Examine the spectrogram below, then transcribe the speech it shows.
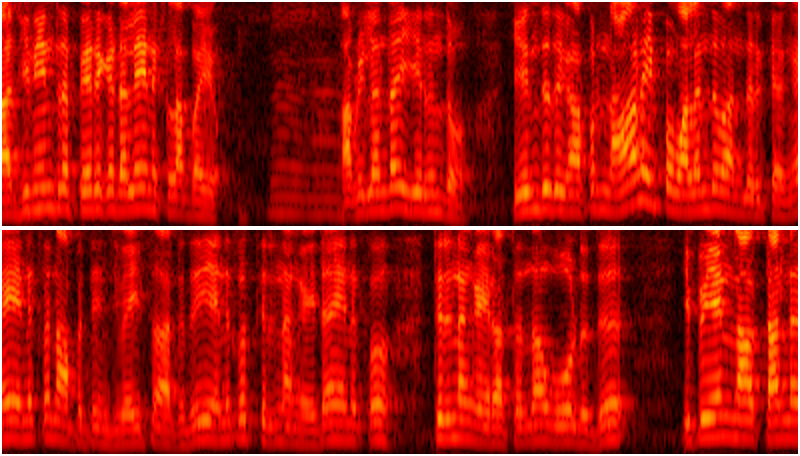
ரஜினின்ற பேர் கேட்டாலே எனக்குலாம் பயம். அப்படிலாம் தான் இருந்தோம். இருந்ததுக்கு அப்புறம் நானும் இப்போ வளர்ந்து வந்திருக்கேங்க. எனக்கும் நாற்பத்தஞ்சு வயசு ஆகுது. எனக்கும் திருநங்கை தான். எனக்கும் திருநங்கை ரத்தம் தான் ஓடுது. இப்போ என் நான் தன்னை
